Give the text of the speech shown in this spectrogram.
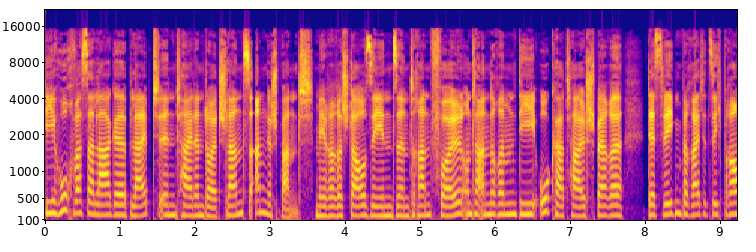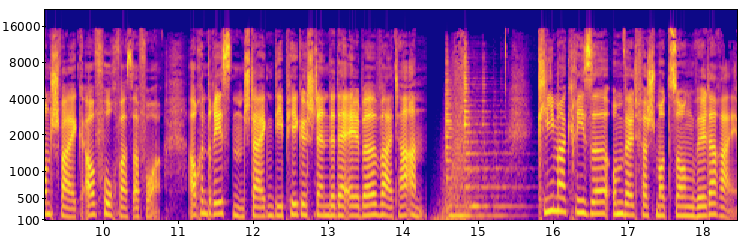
Die Hochwasserlage bleibt in Teilen Deutschlands angespannt. Mehrere Stauseen sind randvoll, unter anderem die Okertalsperre. Deswegen bereitet sich Braunschweig auf Hochwasser vor. Auch in Dresden steigen die Pegelstände der Elbe weiter an. Klimakrise, Umweltverschmutzung, Wilderei.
